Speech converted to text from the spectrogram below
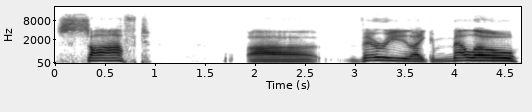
soft, uh, very like mellow,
